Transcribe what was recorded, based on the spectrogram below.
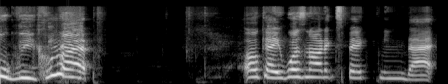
Holy crap! Okay, was not expecting that.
